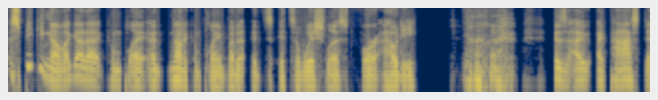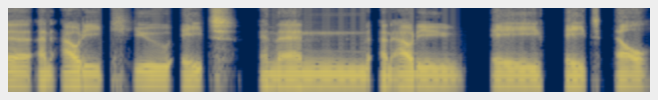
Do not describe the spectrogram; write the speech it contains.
speaking of, I got a complaint. Uh, not a complaint, but it's it's a wish list for Audi because I I passed a, an Audi Q8 and then an Audi A8L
